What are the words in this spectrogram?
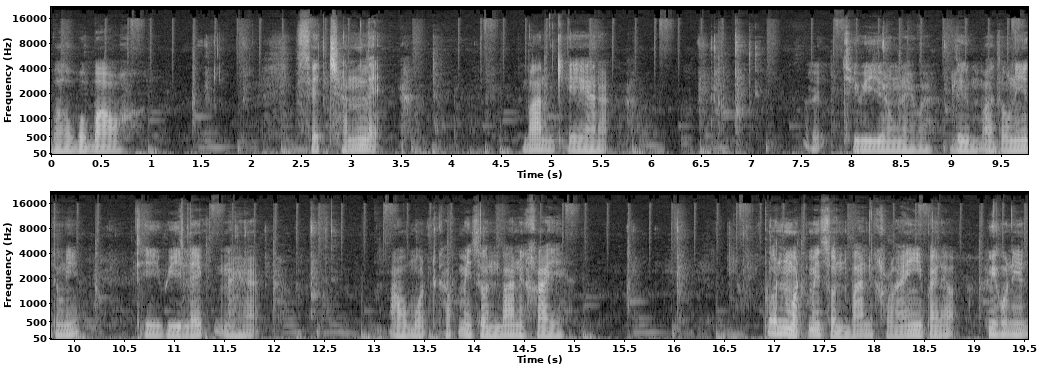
เบาๆเบาๆเสร็จชั้นแหละ บ้านแกนะเอ้ยทีวีอยู่ตรงไหนวะลืมเอาตรงนี้ตรงนี้ทีวีเล็กนะฮะเอาหมดครับไม่สนบ้านใครปล้นหมดไม่สนบ้านใครไปแล้ว มีคนเห็น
